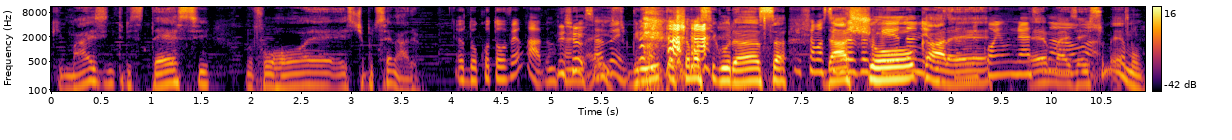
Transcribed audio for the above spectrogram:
que mais entristece no forró, é esse tipo de cenário. Eu dou cotovelada, não Deixa quero eu- É saber. isso, grita, chama a segurança, E chama Dá segurança show, Danilo? cara, é- é, não, mas é isso mesmo.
